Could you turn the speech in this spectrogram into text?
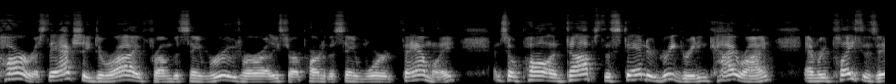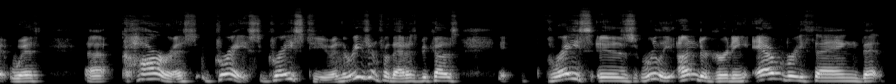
charis, they actually derive from the same root, or at least are part of the same word family. And so Paul adopts the standard Greek greeting, chairein, and replaces it with uh, charis, grace, grace to you. And the reason for that is because grace is really undergirding everything that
